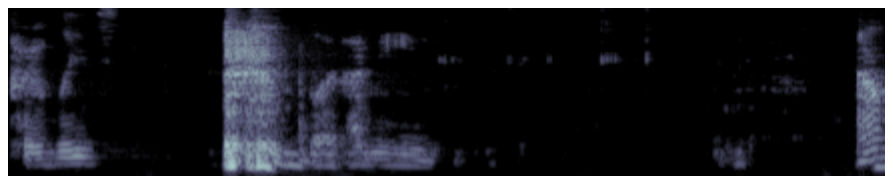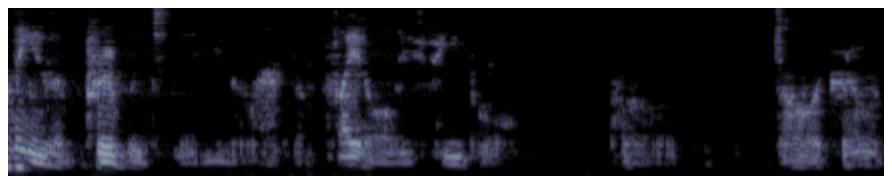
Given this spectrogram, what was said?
privileged, but I mean, I don't think it's a privilege to, you know, have to fight all these people, It's all the criminals,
